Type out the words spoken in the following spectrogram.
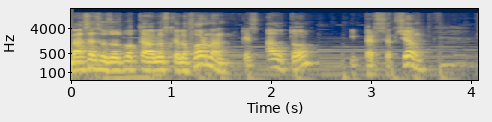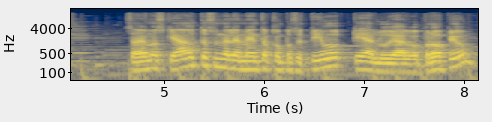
base a sus dos vocablos que lo forman, que es auto y percepción. Sabemos que auto es un elemento compositivo que alude a algo propio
